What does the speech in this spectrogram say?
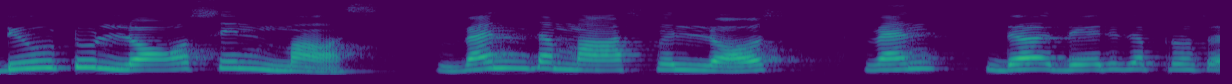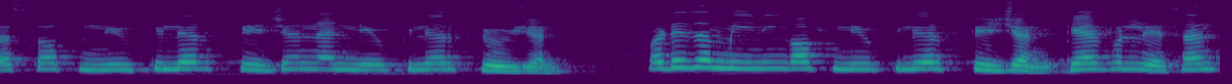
due to loss in mass. When the mass will lose when the there is a process of nuclear fission and nuclear fusion. What is the meaning of nuclear fission? Carefully listen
